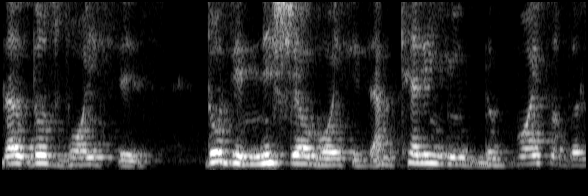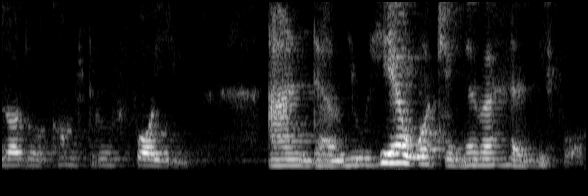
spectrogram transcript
the, those voices, those initial voices, I'm telling you, the voice of the Lord will come through for you. And um, you hear what you've never heard before.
